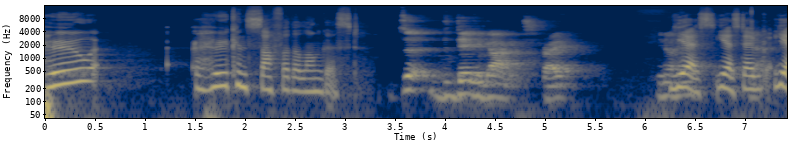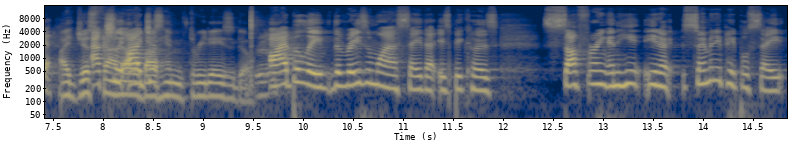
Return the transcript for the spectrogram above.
who who can suffer the longest. David Goggins, right? You know yes, yes, David. Yeah, I just actually, found out I about just him three days ago. I believe the reason why I say that is because suffering, and he, you know, so many people say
